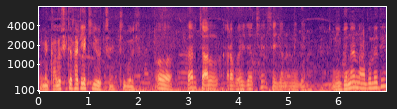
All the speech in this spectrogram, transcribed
মানে কালো ছিটা থাকলে কি হচ্ছে? কি বলছে ও তার চাল খারাপ হয়ে যাচ্ছে সেই জন্য নিবে না। নিবে না না বলে দিই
